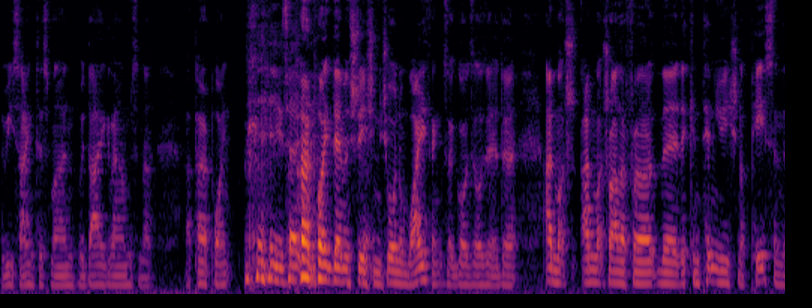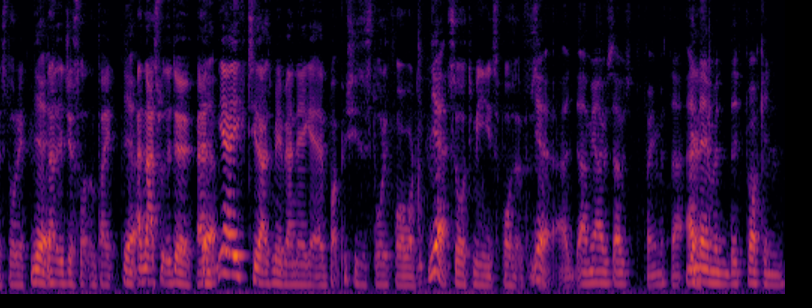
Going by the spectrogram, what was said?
the wee scientist man with diagrams and a, a PowerPoint exactly. PowerPoint demonstration showing him why he thinks that Godzilla's out to do it. I'd much I'd much rather for the, the continuation of pace in the story Yeah. that they just let them fight. Yeah. And that's what they do. And yeah. you can see that as maybe a negative, but it pushes the story forward. Yeah. So to me it's positive. So. Yeah, I, I mean, I was I was fine with that. Yeah. And then when the fucking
